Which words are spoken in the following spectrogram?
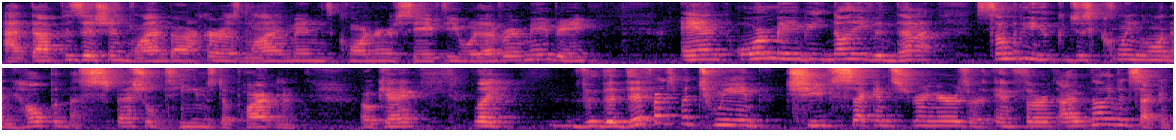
at that position, linebackers, linemen, corner, safety, whatever it may be. And or maybe not even that, somebody who could just cling on and help in the special teams department. Okay? Like the, the difference between Chiefs second stringers or and third uh, not even second,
